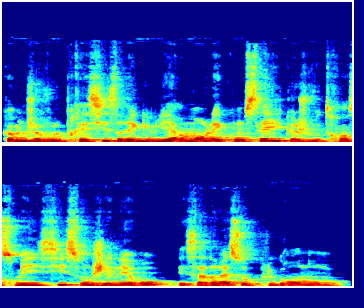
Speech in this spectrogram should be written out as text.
comme je vous le précise régulièrement, les conseils que je vous transmets ici sont généraux et s'adressent au plus grand nombre.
